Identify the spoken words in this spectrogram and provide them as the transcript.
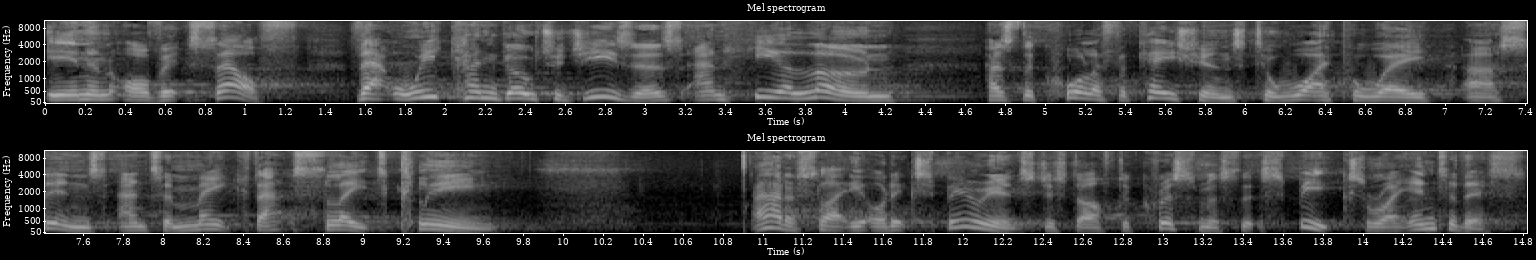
in and of itself. That we can go to Jesus and He alone has the qualifications to wipe away our sins and to make that slate clean. I had a slightly odd experience just after Christmas that speaks right into this.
